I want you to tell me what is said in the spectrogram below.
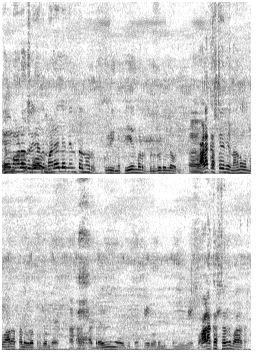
ಏನು ಮಾಡೋದ್ರಿ ಅದು ಮಳೆಯಲ್ಲೇ ನಿಂತ ನೋಡ್ರಿ ಕುರಿ ಮತ್ತೆ ಏನ್ ಮಾಡೋದು ಬಿಡುಗಡಿಲ್ಲ ಅವ್ರಿಗೆ. ಭಾಳ ಕಷ್ಟ ಇದೆ. ನಾನು ಒಂದು ವಾರ ತಲೆ ಇವ್ರ ಹತ್ರ ಬಂದೆ. ಆ ಡ್ರೈವಿಂಗ್ ಕಟ್ಟಿ ರೋಡಲ್ಲಿ ಬಂದಿದ್ದೀವಿ ಭಾಳ ಕಷ್ಟ ಅಂದ್ರೆ ಭಾಳ ಕಷ್ಟ.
